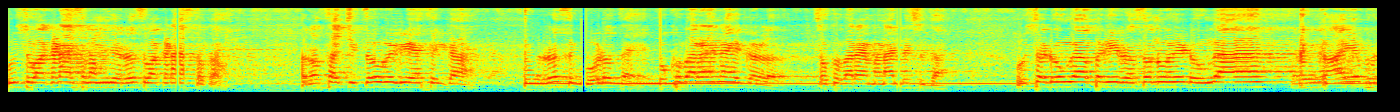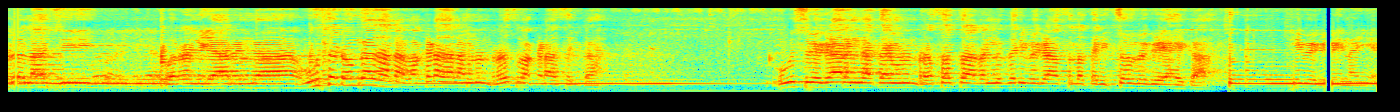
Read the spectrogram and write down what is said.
ऊस वाकडा असला म्हणजे रस वाकडा असतो. रसाची चव वेगळी असेल का? रस गोडच आहे. चोखबारायनं हे कळलं. सुखबाराय म्हणाले सुद्धा. उस डोंगा परी रसनो हे डोंगा. काय भुललासी वरलिया रंगा. ऊस डोंगा झाला वाकडा झाला म्हणून रस वाकडा असेल का? ऊस वेगळ्या रंगाचा आहे म्हणून रसाचा रंग जरी वेगळा असला तरी चव वेगळी आहे का? ही वेगळी नाहीये.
